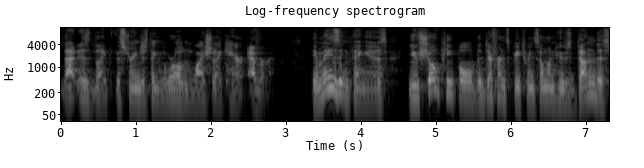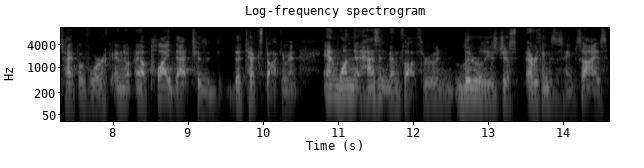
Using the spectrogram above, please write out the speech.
that is like the strangest thing in the world, and why should I care ever? The amazing thing is, you show people the difference between someone who's done this type of work and applied that to the, the text document and one that hasn't been thought through and literally is just everything's the same size.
